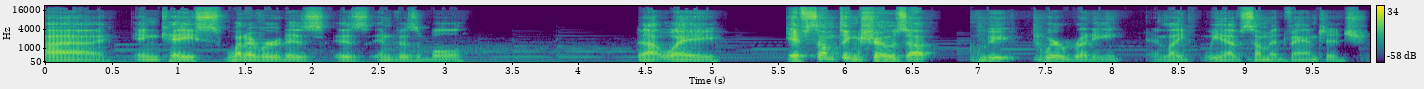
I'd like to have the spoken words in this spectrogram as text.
uh, in case whatever it is is invisible. That way, if something shows up, we we're ready and like we have some advantage.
